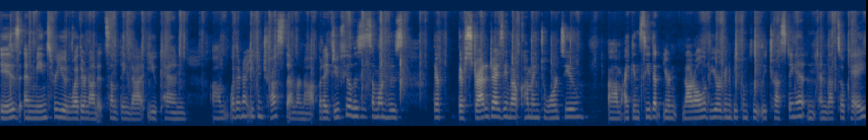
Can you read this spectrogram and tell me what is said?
is and means for you and whether or not it's something that you can, um, whether or not you can trust them or not. But I do feel this is someone who's, they're, they're strategizing about coming towards you. Um, I can see that you're not all of you are going to be completely trusting it, and, and that's okay.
